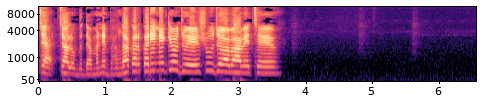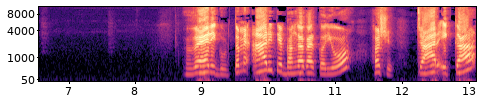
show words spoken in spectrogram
ચાર. ચાલો બધા મને ભાંગાકાર કરીને કયો જોઈએ? શું જવાબ આવે છે? વેરી ગુડ તમે આ રીતે ભાંગાકાર કર્યો હશે. ચાર એકા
